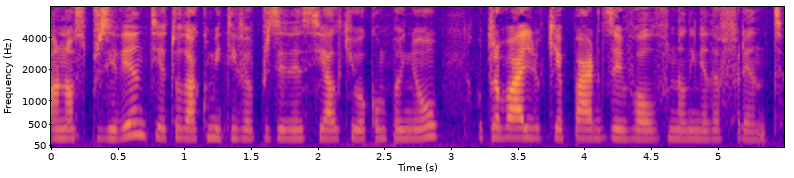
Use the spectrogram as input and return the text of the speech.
ao nosso presidente e a toda a comitiva presidencial que o acompanhou o trabalho que a PAR desenvolve na linha da frente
